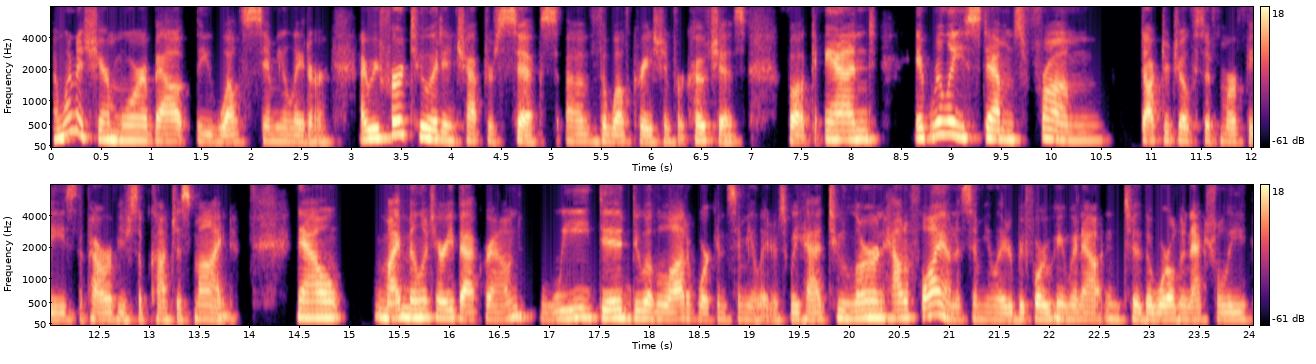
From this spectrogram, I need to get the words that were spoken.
I want to share more about the wealth simulator. I refer to it in chapter six of the Wealth Creation for Coaches book, and it really stems from Dr. Joseph Murphy's The Power of Your Subconscious Mind. Now, my military background, we did do a lot of work in simulators. We had to learn how to fly on a simulator before we went out into the world and actually,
